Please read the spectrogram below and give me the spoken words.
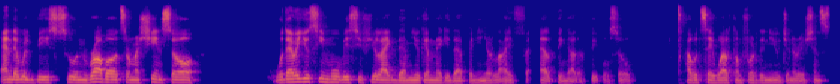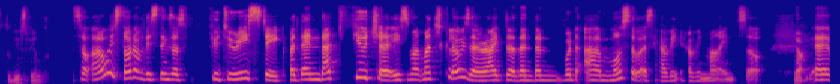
and there will be soon robots or machines. So whatever you see movies if you like them you can make it happen in your life helping other people. So i would say welcome for the new generations to this field. So i always thought of these things as futuristic but then that future is much closer right than than what uh, most of us have in, have in mind. So yeah. Uh,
